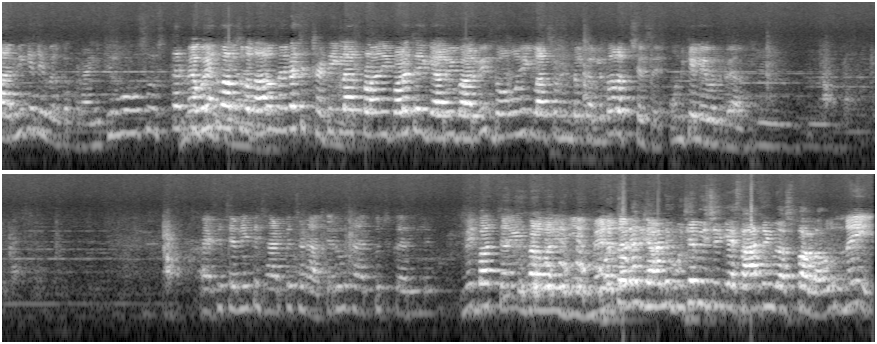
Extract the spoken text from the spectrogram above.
बारहवीं के लेवल का पढ़ाएँगे फिर वो उस स्तर मैं वही तो आपसे बता रहा हूँ मैंने कहा छठी क्लास पढ़ानी पड़े चाहे ग्यारहवीं बारहवीं दोनों ही क्लास को हैंडल कर लेता और अच्छे से। उनके लेवल पे आके ऐसे चने के झाड़ पे चढ़ाते रहो शायद कुछ कर ही ले। मेरी बात चने की झाड़ वाली नहीं है। मैंने तो का ध्यान नहीं, मुझे भी इसी के एहसास है मैं अस्पताल रहा हूँ। नहीं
